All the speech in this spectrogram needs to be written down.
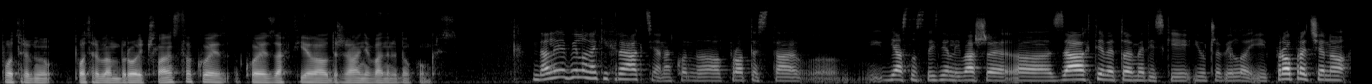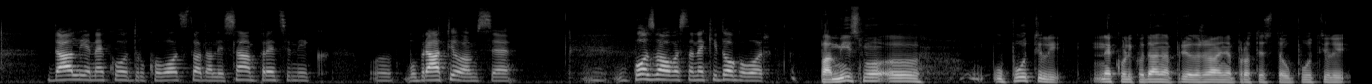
potrebnu, potreban broj članstva koje, koje zahtijeva održavanje vanrednog kongresa. Da li je bilo nekih reakcija nakon e, protesta? E, jasno ste iznijeli vaše zahtjeve, to je medijski juče bilo i propraćeno. Da li je neko od rukovodstva, da li je sam predsjednik Eh, obratio vam se, pozvao vas na neki dogovor? Pa mi smo uh, uputili nekoliko dana prije održavanja protesta uputili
